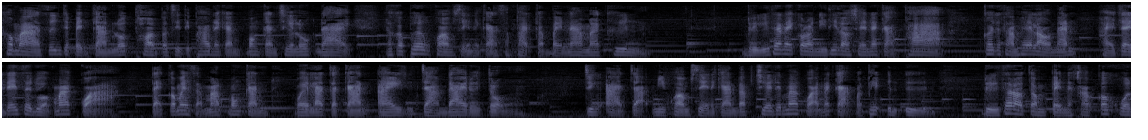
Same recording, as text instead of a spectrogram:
เข้ามา ซึ่งจะเป็นการลดทอนประสิทธิภาพในการป้องกันเชื้อโรคได้ แล้วก็เพิ่มความเสี่ยงในการสัมผัสกับใบหน้ามากขึ้น หรือถ้าในกรณีที่เราใช้หน้ากากผ้า ก็จะทำให้เรานั้นหายใจได้สะดวกมากกว่า แต่ก็ไม่สามารถป้องกันไวรัสจากการไอหรือจามได้โดยตรง จึงอาจจะมีความเสี่ยงในการรับเชื้อได้มากกว่าหน้ากากประเภทอื่น ๆ หรือถ้าเราจำเป็นนะครับก็ควร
